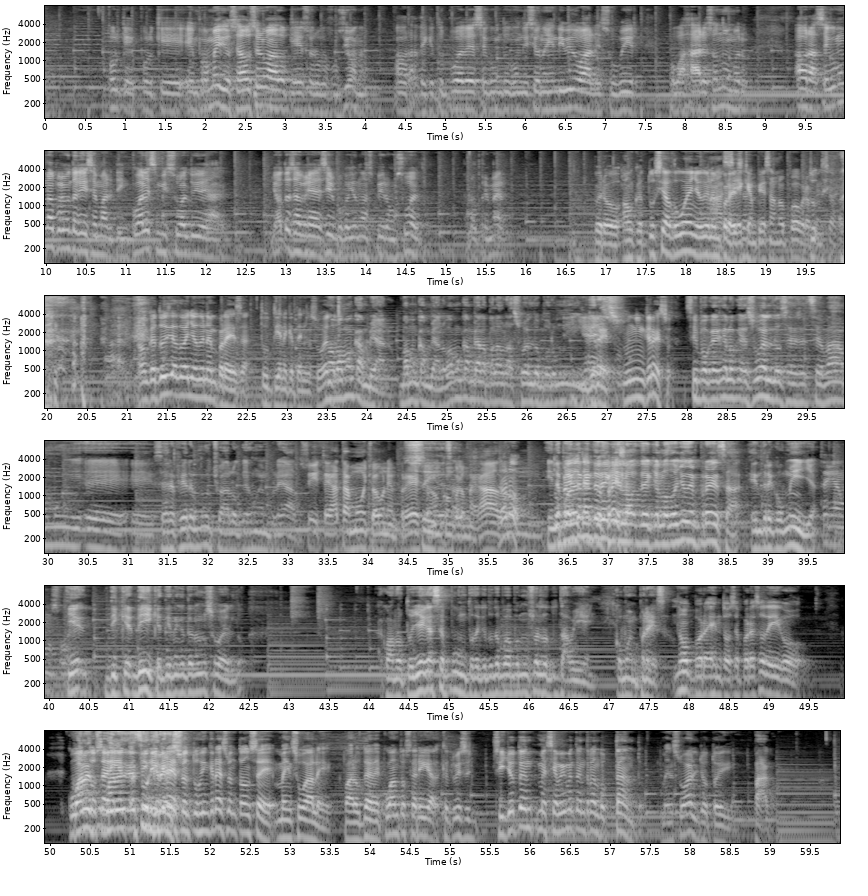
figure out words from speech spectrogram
¿Por qué? Porque en promedio se ha observado que eso es lo que funciona. Ahora, de que tú puedes, según tus condiciones individuales, subir o bajar esos números. Ahora, según una pregunta que dice Martín, ¿cuál es mi sueldo ideal? Yo no te sabría decir porque yo no aspiro a un sueldo. Lo primero. Pero aunque tú seas dueño de una Así empresa, es que empiezan los pobres a pensar. aunque tú seas dueño de una empresa, tú tienes que tener un sueldo. No, vamos a cambiarlo. Vamos a cambiarlo. Vamos a cambiar la palabra sueldo por un ingreso. Un ingreso. Sí, porque es que lo que es sueldo se, se va muy. eh, eh, se refiere mucho a lo que es un empleado. Sí, te gasta mucho a una empresa, Sí, a un exacto. conglomerado. No, no. un- Independientemente de que, lo- de que los dueños de empresa, entre comillas, Tengan un sueldo. di que, di que tienen que tener un sueldo. Cuando tú llegas a ese punto de que tú te puedes poner un sueldo, tú estás bien, como empresa. No, por, entonces, por eso digo. ¿Cuál ¿Cuánto es- sería cuál es ese tus ingreso? ingresos, en tus ingresos entonces mensuales para ustedes? ¿Cuánto sería que tú dices, si yo te- me- si a mí me está entrando tanto mensual, yo estoy pago.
